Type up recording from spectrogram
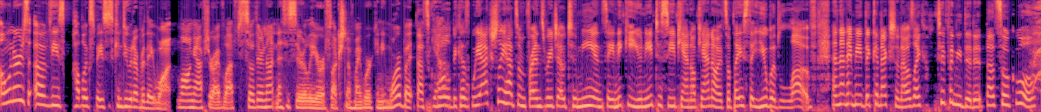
owners of these public spaces can do whatever they want long after I've left. So they're not necessarily a reflection of my work anymore, but that's cool yeah. because we actually had some friends reach out to me and say, Nikki, you need to see Piano Piano. It's a place that you would love. And then I made the connection. I was like, Tiffany did it. That's so cool.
